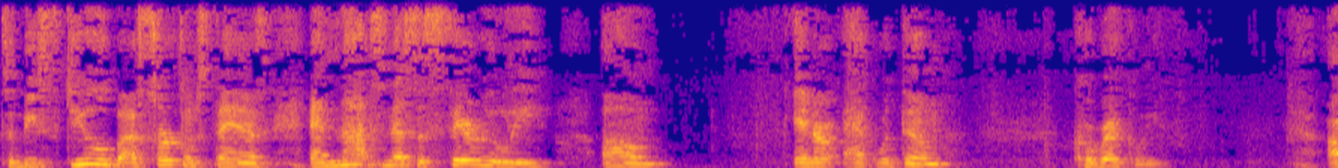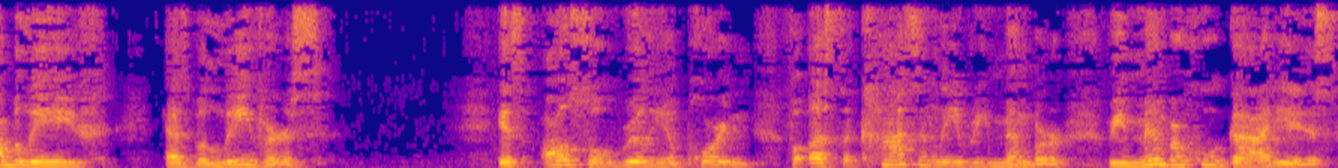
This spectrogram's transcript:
to be skewed by circumstance, and not necessarily um, interact with them correctly. I believe as believers, it's also really important for us to constantly remember, remember who God is,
